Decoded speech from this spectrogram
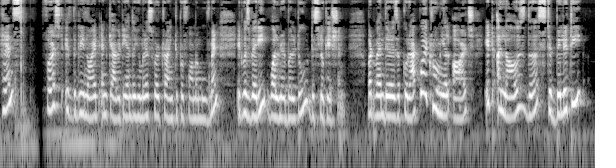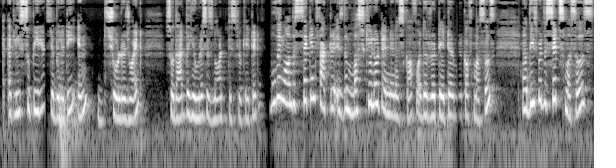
Hence, First, if the glenoid and cavity and the humerus were trying to perform a movement, it was very vulnerable to dislocation. But when there is a coracoacromial arch, it allows the stability, at least superior stability in shoulder joint so that the humerus is not dislocated. Moving on, the second factor is the musculotendinous cuff or the rotator cuff muscles. Now, these were the SITS muscles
